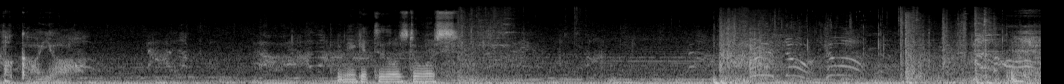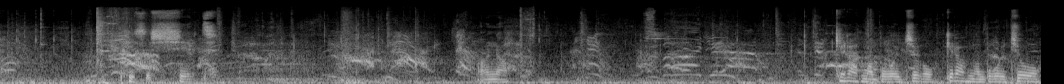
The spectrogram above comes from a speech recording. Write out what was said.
Fuck all y'all. We need to get through those doors. Piece of shit. Oh no. Get off my boy Joel. Get off my boy Joel.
